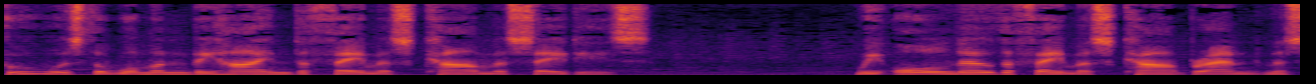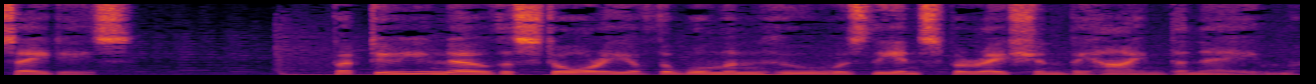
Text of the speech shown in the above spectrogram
Who was the woman behind the famous car Mercedes? We all know the famous car brand Mercedes. But do you know the story of the woman who was the inspiration behind the name?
